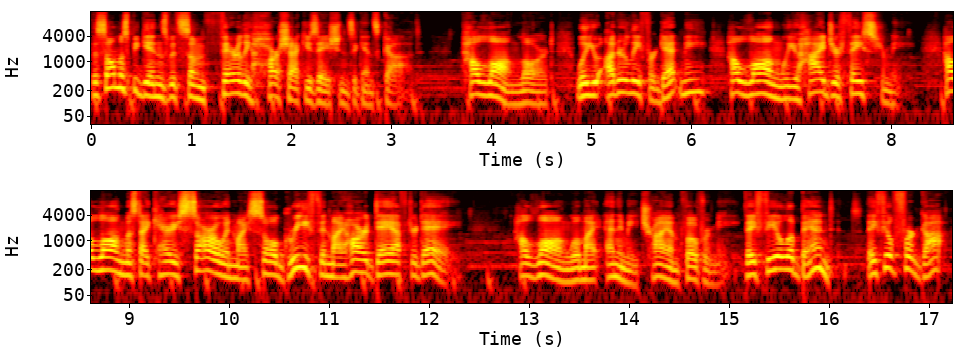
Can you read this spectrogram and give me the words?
The psalmist begins with some fairly harsh accusations against God. How long, Lord, will you utterly forget me? How long will you hide your face from me? How long must I carry sorrow in my soul, grief in my heart day after day? How long will my enemy triumph over me? They feel abandoned. They feel forgotten.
